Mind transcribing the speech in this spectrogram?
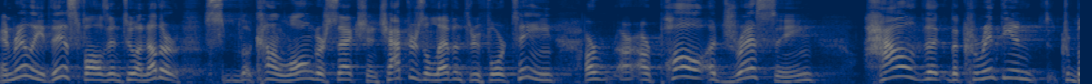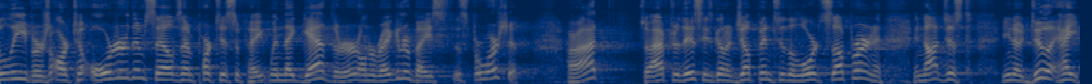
And really, this falls into another kind of longer section. Chapters 11 through 14 are, are, are Paul addressing how the, the Corinthian believers are to order themselves and participate when they gather on a regular basis for worship. All right? So after this, he's going to jump into the Lord's Supper and, and not just, you know, do it. Hey,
